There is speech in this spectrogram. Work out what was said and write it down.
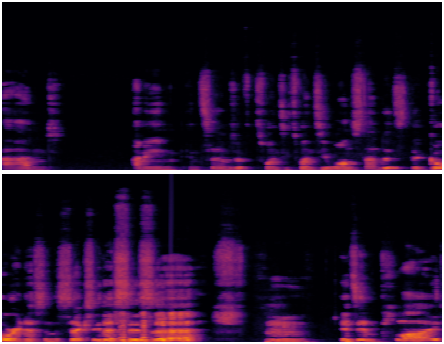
And I mean, in terms of 2021 standards, the goriness and the sexiness is, uh, hmm, it's implied,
